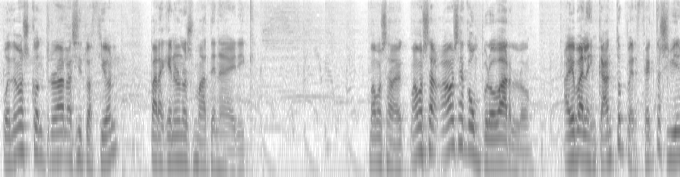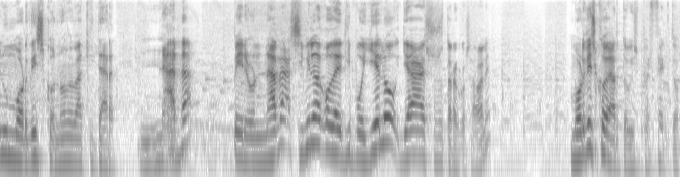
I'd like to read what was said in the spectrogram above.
podemos controlar la situación para que no nos maten a Eric. Vamos a ver, vamos a, vamos a comprobarlo. Ahí va el encanto, perfecto. Si viene un mordisco no me va a quitar nada, pero nada. Si viene algo de tipo hielo, ya eso es otra cosa, ¿vale? Mordisco de Artovis, perfecto.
